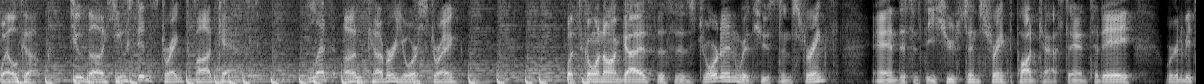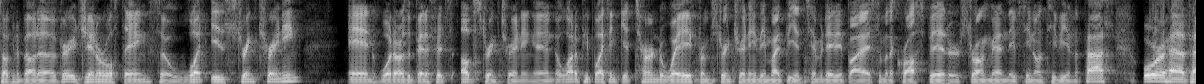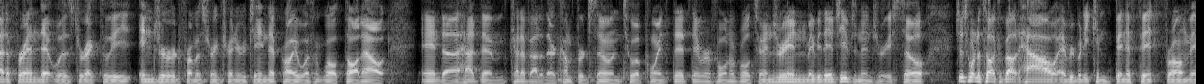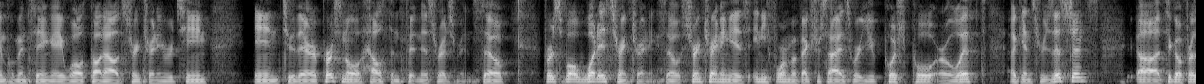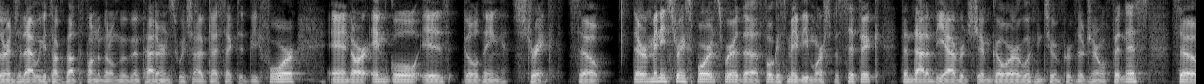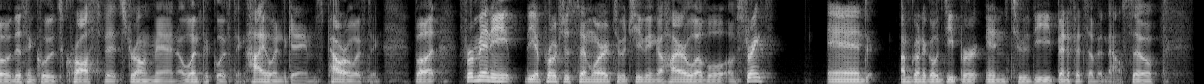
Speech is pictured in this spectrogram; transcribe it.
Welcome to the Houston Strength Podcast. Let's uncover your strength. What's going on, guys? This is Jordan with Houston Strength, and this is the Houston Strength Podcast. And today we're going to be talking about a very general thing. So, what is strength training? And what are the benefits of strength training. And a lot of people, I think, get turned away from strength training. They might be intimidated by some of the CrossFit or strongmen they've seen on TV in the past, or have had a friend that was directly injured from a strength training routine that probably wasn't well thought out and uh, had them kind of out of their comfort zone to a point that they were vulnerable to injury and maybe they achieved an injury. So just want to talk about how everybody can benefit from implementing a well thought out strength training routine into their personal health and fitness regimen. So, first of all, what is strength training? So, strength training is any form of exercise where you push, pull, or lift against resistance. Uh, to go further into that, we can talk about the fundamental movement patterns, which I've dissected before. And our end goal is building strength. So, there are many strength sports where the focus may be more specific than that of the average gym goer looking to improve their general fitness. So this includes CrossFit, strongman, Olympic lifting, Highland Games, powerlifting. But for many, the approach is similar to achieving a higher level of strength. And I'm going to go deeper into the benefits of it now. So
